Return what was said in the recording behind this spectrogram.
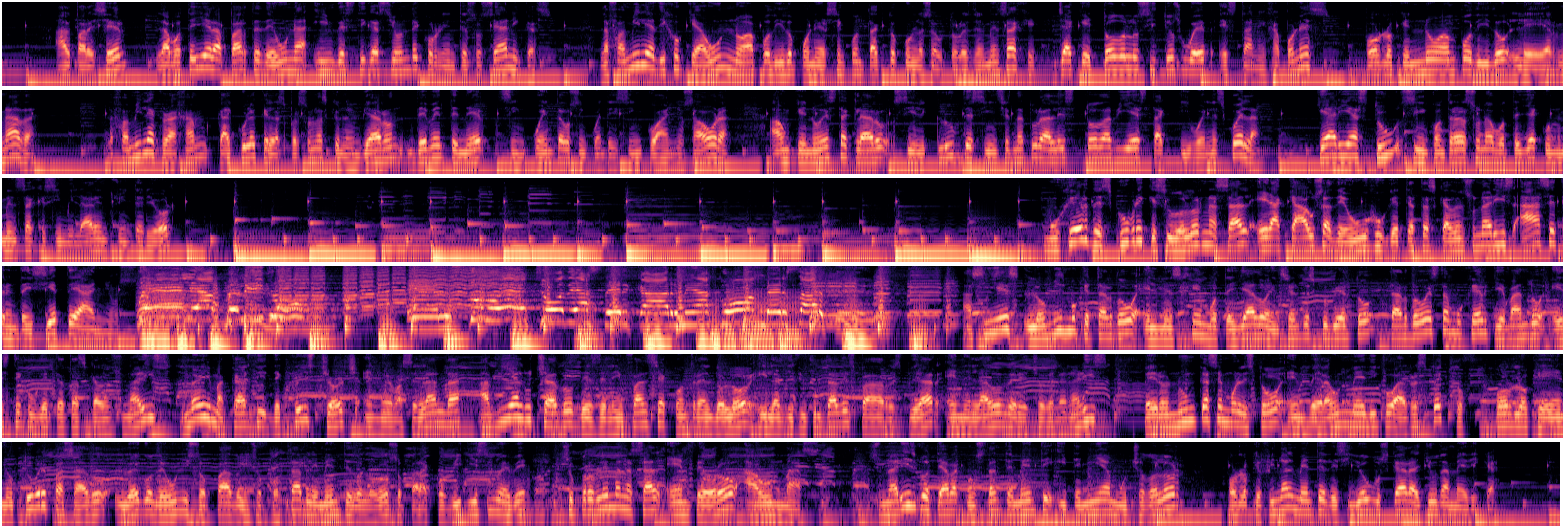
Al parecer, la botella era parte de una investigación de corrientes oceánicas. La familia dijo que aún no ha podido ponerse en contacto con los autores del mensaje, ya que todos los sitios web están en japonés, por lo que no han podido leer nada. La familia Graham calcula que las personas que lo enviaron deben tener 50 o 55 años ahora, aunque no está claro si el Club de Ciencias Naturales todavía está activo en la escuela. ¿Qué harías tú si encontraras una botella con un mensaje similar en su interior? Mujer descubre que su dolor nasal era causa de un juguete atascado en su nariz hace 37 años. Huele a peligro el solo hecho de acercarme a conversarte. Así es, lo mismo que tardó el mensaje embotellado en ser descubierto, tardó esta mujer llevando este juguete atascado en su nariz. Mary McCarthy de Christchurch en Nueva Zelanda había luchado desde la infancia contra el dolor y las dificultades para respirar en el lado derecho de la nariz pero nunca se molestó en ver a un médico al respecto, por lo que en octubre pasado, luego de un hisopado insoportablemente doloroso para COVID-19, su problema nasal empeoró aún más. Su nariz goteaba constantemente y tenía mucho dolor, por lo que finalmente decidió buscar ayuda médica.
